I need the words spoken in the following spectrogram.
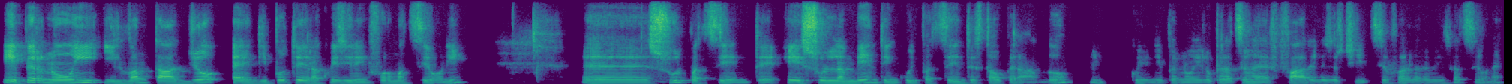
E per noi il vantaggio è di poter acquisire informazioni eh, sul paziente e sull'ambiente in cui il paziente sta operando, quindi per noi l'operazione è fare l'esercizio, fare la riabilitazione,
